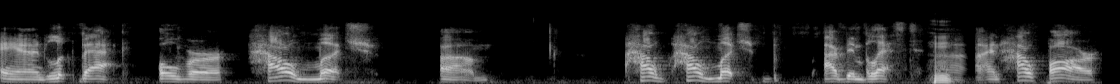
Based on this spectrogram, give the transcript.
and look back over how much um, how how much I've been blessed hmm. uh, and how far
